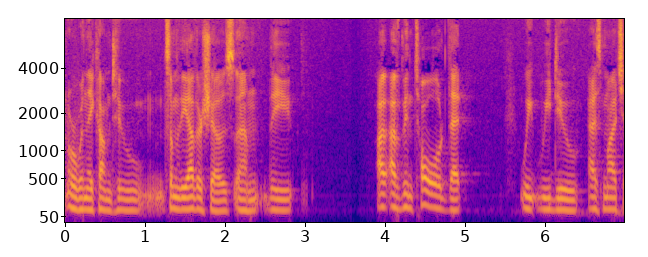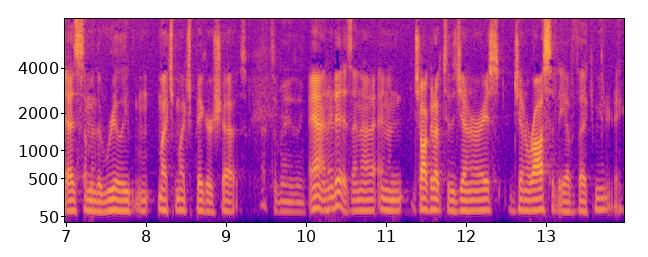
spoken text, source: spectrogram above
Or when they come to some of the other shows. Um, the I, I've been told that we, we do as much as some of the really m- much much bigger shows. That's amazing. Yeah, and it is, and uh, and chalk it up to the generous generosity of the community.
